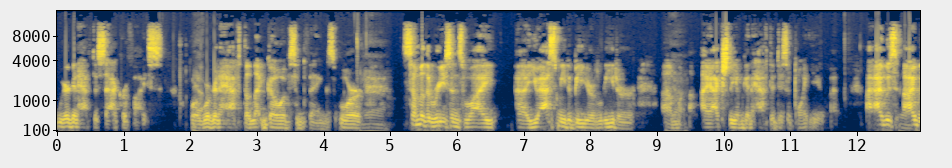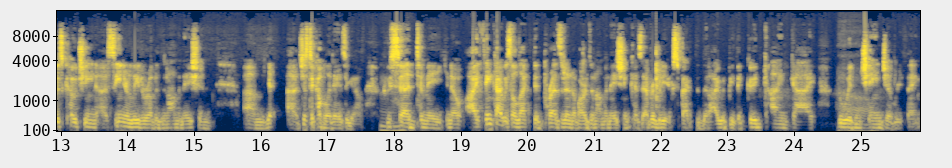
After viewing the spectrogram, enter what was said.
we're going to have to sacrifice or yeah. we're going to have to let go of some things or some of the reasons why uh, you asked me to be your leader um, i actually am going to have to disappoint you I, I was i was coaching a senior leader of a denomination um, uh, just a couple of days ago, mm-hmm. who said to me, you know, I think I was elected president of our denomination because everybody expected that I would be the good, kind guy who oh. wouldn't change everything.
